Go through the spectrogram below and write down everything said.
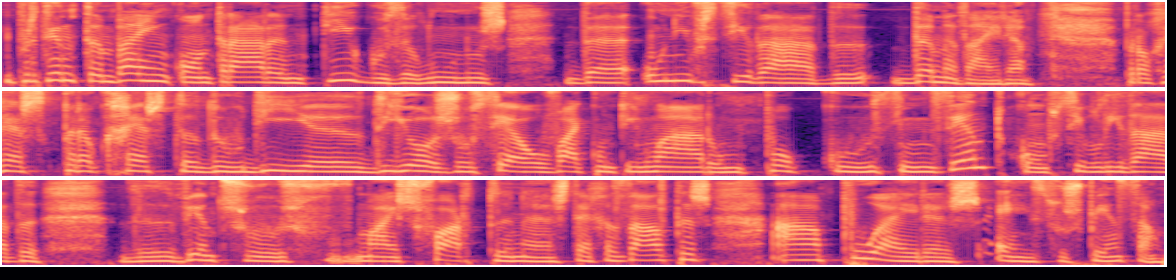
e pretende também encontrar antigos alunos da Universidade da Madeira. Para o, resto, para o que resta do dia de hoje, o céu vai continuar um pouco cinzento, com possibilidade de ventos mais forte nas terras altas, há poeiras em suspensão.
